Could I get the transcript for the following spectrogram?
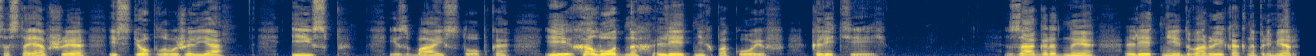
состоявшая из теплого жилья, исп, изба и стопка, и холодных летних покоев, клетей. Загородные летние дворы, как, например,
